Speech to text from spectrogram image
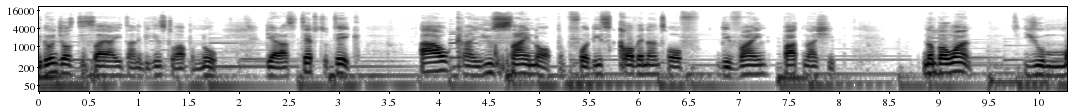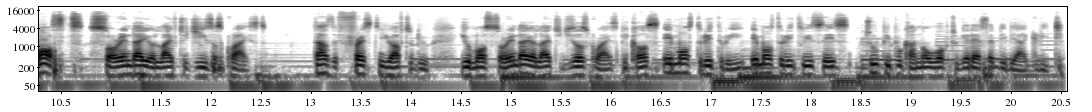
You don't just desire it and it begins to happen. No, there are steps to take. How can you sign up for this covenant of divine partnership? Number one, you must surrender your life to Jesus Christ. That's the first thing you have to do. You must surrender your life to Jesus Christ because Amos 3:3, Amos 3:3 says two people cannot work together except they be agreed.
